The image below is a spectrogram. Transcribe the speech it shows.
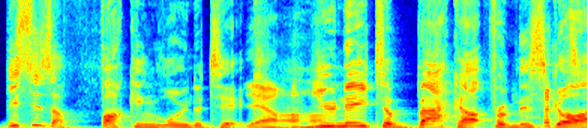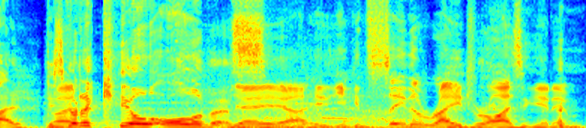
This is a fucking lunatic. Yeah, uh-huh. You need to back up from this guy. He's Right. got to kill all of us. Yeah, yeah, yeah. He- You can see the rage rising in him,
